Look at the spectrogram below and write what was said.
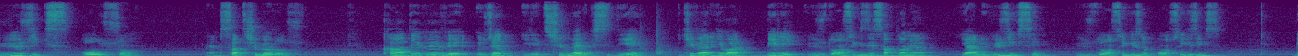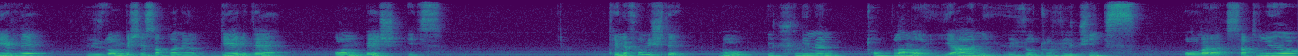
100x olsun. Yani satışı böyle olsun. KDV ve özel iletişim vergisi diye iki vergi var. Biri %18 hesaplanıyor. Yani 100x'in %18'i 18x. Bir de %15 hesaplanıyor. Diğeri de 15x. Telefon işte bu üçlünün toplamı yani 133x olarak satılıyor.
